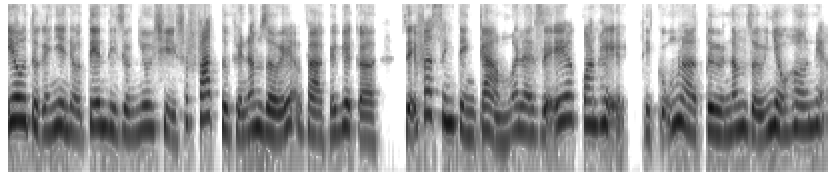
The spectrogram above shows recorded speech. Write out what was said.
yêu từ cái nhìn đầu tiên thì dường như chỉ xuất phát từ phía nam giới và cái việc uh, dễ phát sinh tình cảm hay là dễ quan hệ thì cũng là từ nam giới nhiều hơn ạ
